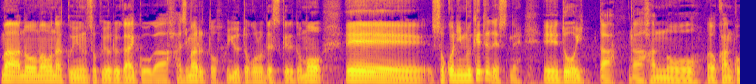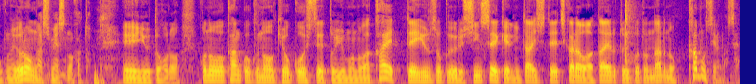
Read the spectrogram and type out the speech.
まあ、あの間もなくユン・ソクヨル外交が始まるというところですけれども、えー、そこに向けてですね、えー、どういった反応を韓国の世論が示すのかというところこの韓国の強硬姿勢というものはかえってユン・ソクヨル新政権に対して力を与えるということになるのかもしれません。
